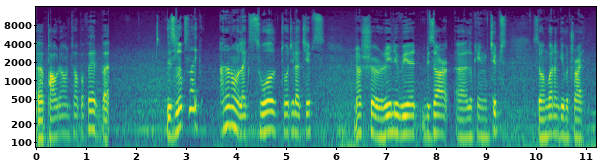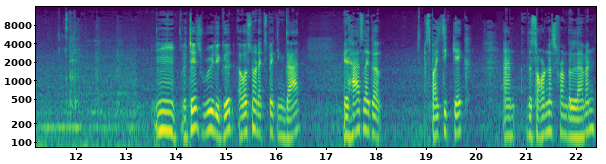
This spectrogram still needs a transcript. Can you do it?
uh, powder on top of it but this looks like I don't know like swirled tortilla chips. Not sure really weird bizarre uh, looking chips. So I'm gonna give a try. Mmm, it tastes really good. I was not expecting that. It has like a spicy kick and the sourness from the lemon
